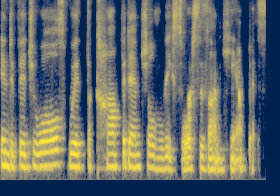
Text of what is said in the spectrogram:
individuals with the confidential resources on campus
